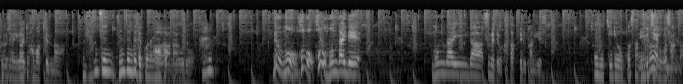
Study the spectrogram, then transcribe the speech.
これじゃ意外とハマってるな。全然、全然出てこない。なんああ、かなるほど。でももう、ほぼ、ほぼ問題で、問題が全てを語ってる感じです。江口涼子さんが。江口洋子さんが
